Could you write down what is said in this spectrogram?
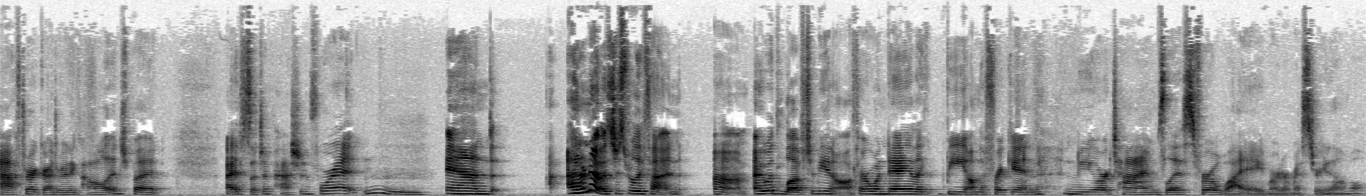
after I graduated college, but I have such a passion for it. Mm. And I don't know, it's just really fun. Um, I would love to be an author one day, like be on the freaking New York Times list for a YA murder mystery novel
